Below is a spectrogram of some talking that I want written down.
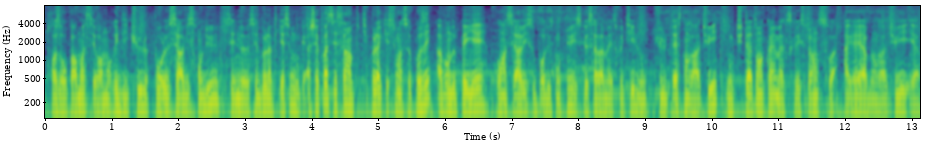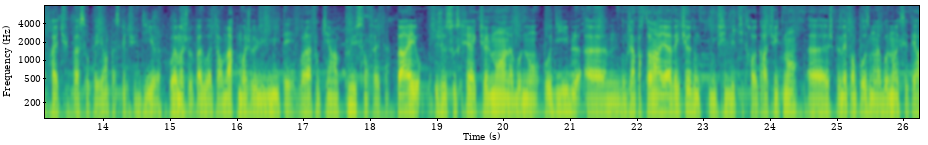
3 euros par mois c'est vraiment ridicule pour le service rendu, c'est une, une bonne application. Donc à chaque fois c'est ça un petit peu la question à se poser avant de payer pour un service ou pour du contenu, est-ce que ça va m'être utile? Donc tu le testes en gratuit, donc tu t'attends quand même à ce que l'expérience soit agréable en gratuit et après tu passes au payant parce que tu te dis euh, ouais moi je veux pas de watermark, moi je veux les limiter. Voilà, faut qu'il y ait un plus en fait. Pareil, je souscris actuellement un abonnement Audible, euh, donc j'ai un partenariat avec eux, donc ils me filent des titres gratuitement. Euh, je peux mettre en pause mon abonnement, etc.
